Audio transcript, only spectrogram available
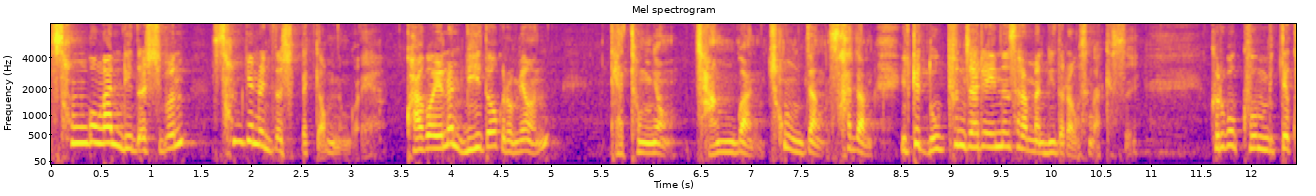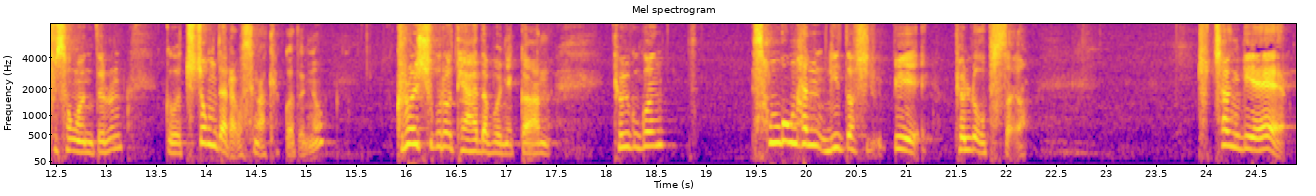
성공한 리더십은 섬기는 리더십밖에 없는 거예요. 과거에는 리더 그러면 대통령, 장관, 총장, 사장 이렇게 높은 자리에 있는 사람만 리더라고 생각했어요. 그리고 그 밑에 구성원들은 그 추종자라고 생각했거든요. 그런 식으로 대하다 보니까 결국은 성공한 리더십이 별로 없어요. 초창기에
